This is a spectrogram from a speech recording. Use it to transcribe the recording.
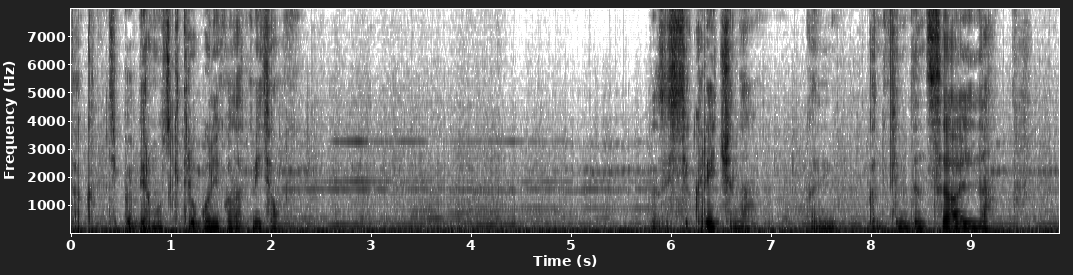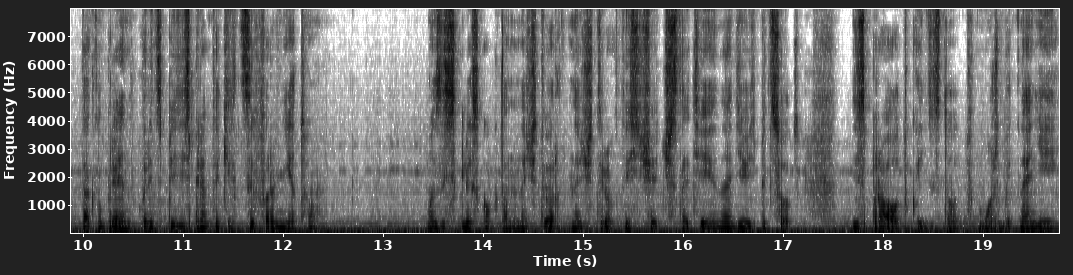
Так, типа Бермудский треугольник он отметил. засекречено, кон конфиденциально. Так, ну, в принципе, здесь прям таких цифр нету. Мы засекли сколько там, на, четвер... на 4000 частоте и на 9500. Здесь только единственное, вот, может быть, на ней.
